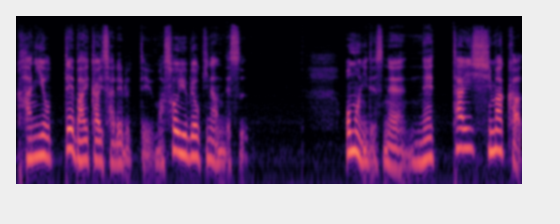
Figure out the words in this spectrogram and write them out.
蚊によって媒介されるっていう、まあそういう病気なんです。主にですね、熱帯島蚊っ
